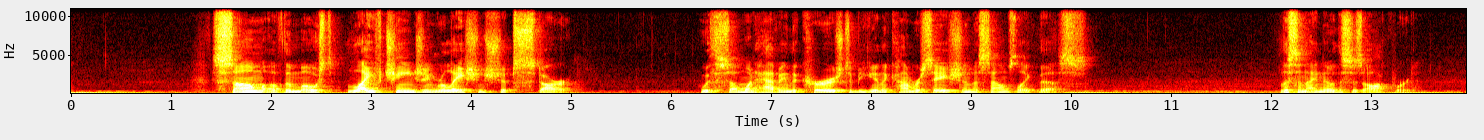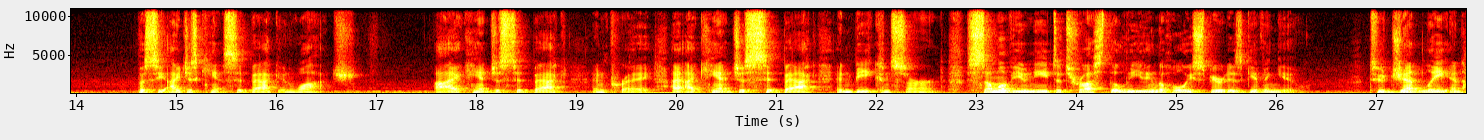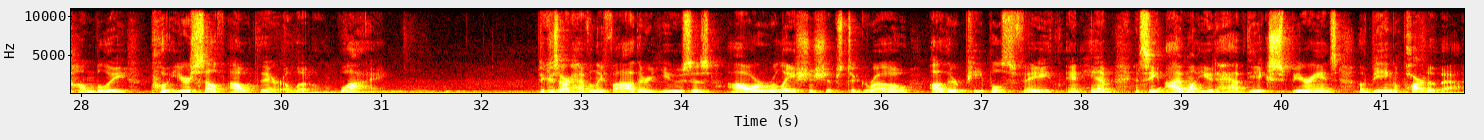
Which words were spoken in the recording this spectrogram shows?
Some of the most life changing relationships start with someone having the courage to begin a conversation that sounds like this. Listen, I know this is awkward, but see, I just can't sit back and watch. I can't just sit back and pray. I, I, can't just sit back and be concerned. Some of you need to trust the leading the Holy Spirit is giving you to gently and humbly put yourself out there a little. Why? Because our Heavenly Father uses our relationships to grow other people's faith in Him. And see, I want you to have the experience of being a part of that.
